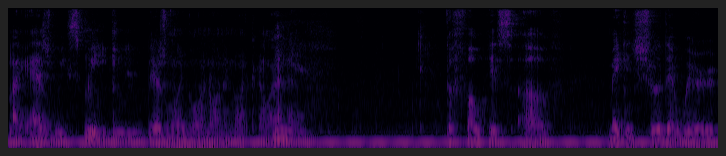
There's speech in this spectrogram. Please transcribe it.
like as we speak, Mhm. there's one going on in North Carolina. The focus of making sure that we're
